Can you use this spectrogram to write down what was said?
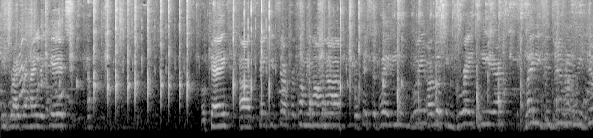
He's right behind the kids. Okay. Uh, thank you, sir, for coming on up, participating. We are looking great here. Ladies and gentlemen, we do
